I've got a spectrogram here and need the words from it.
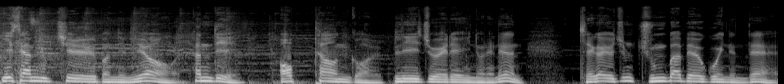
(2367번) 님이요 현디 업타운 걸 빌리 조엘의 이 노래는 제가 요즘 줌바 배우고 있는데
